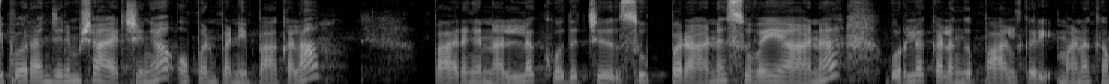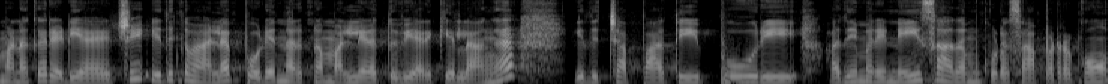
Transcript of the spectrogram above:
இப்போ ஒரு அஞ்சு நிமிஷம் ஆயிடுச்சுங்க. ஓப்பன் பண்ணி பார்க்கலாம். பாருங்கள் நல்லா கொதிச்சு சூப்பரான சுவையான உருளைக்கிழங்கு பால் கறி மணக்க மணக்க ரெடி ஆயிடுச்சு. இதுக்கு மேலே பொடியாக நறுக்கின மல்லியில் தூவி இறக்கிடலாங்க. இது சப்பாத்தி பூரி அதே மாதிரி நெய் சாதம் கூட சாப்பிட்றக்கும்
